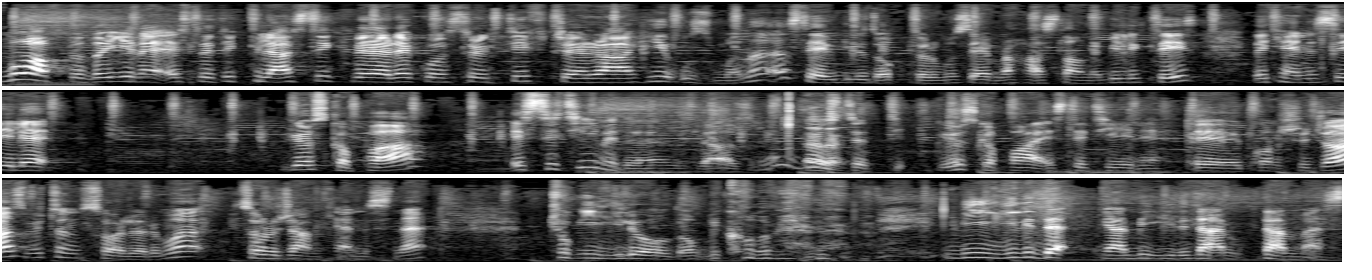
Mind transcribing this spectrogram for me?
Bu hafta da yine estetik, plastik ve rekonstrüktif cerrahi uzmanı sevgili doktorumuz Emrah Aslan'la birlikteyiz. Ve kendisiyle göz kapağı estetiği mi dememiz lazım değil mi? Evet. esteti- göz kapağı estetiğini e, konuşacağız. Bütün sorularımı soracağım kendisine. Çok ilgili olduğum bir konu benim. bilgili de yani bilgili den, denmez.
